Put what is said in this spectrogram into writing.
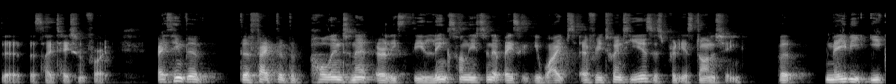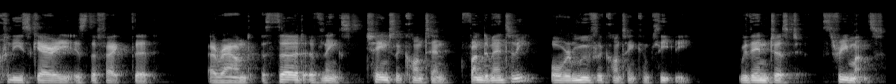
the, the citation for it. I think that the fact that the whole internet, or at least the links on the internet, basically wipes every 20 years is pretty astonishing. But maybe equally scary is the fact that around a third of links change the content fundamentally or remove the content completely within just three months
